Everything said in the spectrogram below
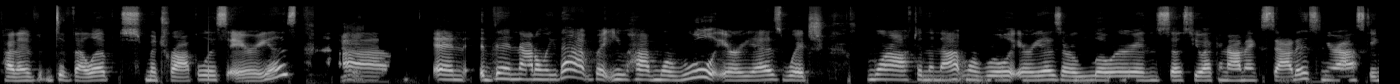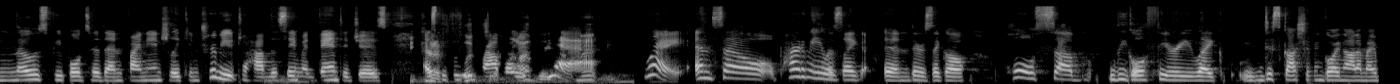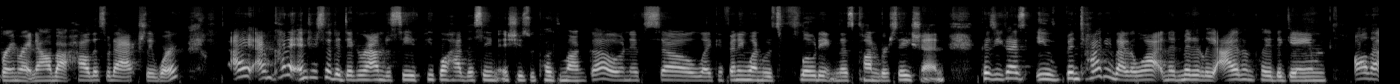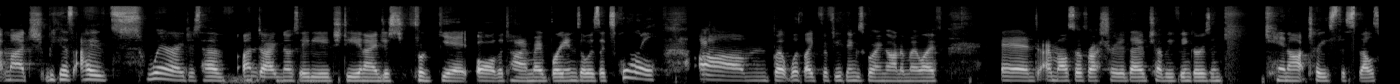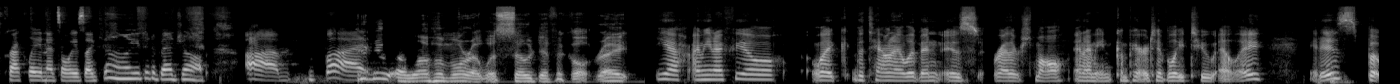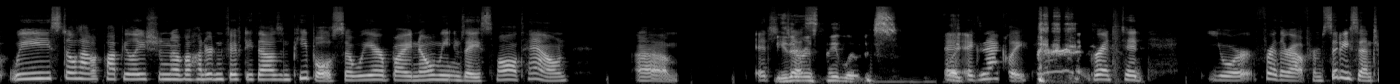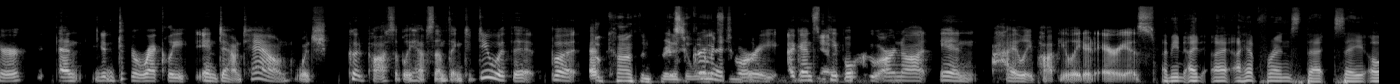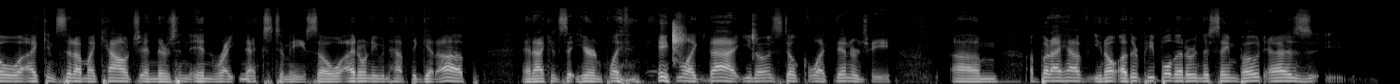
kind of developed metropolis areas. Yeah. Um, and then not only that, but you have more rural areas, which more often than not, more rural areas are lower in socioeconomic status, and you're asking those people to then financially contribute to have the same advantages as people who probably yeah. right. And so part of me was like, and there's like a whole sub legal theory like discussion going on in my brain right now about how this would actually work. I, I'm kind of interested to dig around to see if people had the same issues with Pokemon Go, and if so, like if anyone was floating this conversation, because you guys you've been talking about it a lot, and admittedly, I haven't played the game all that much because I swear I just have undiagnosed ADHD and I just forget all the time. My brain's always like squirrel, um, but with like 50 things going on in my life, and I'm also frustrated that I have chubby fingers and cannot trace the spells correctly, and it's always like, oh, you did a bad job. Um, but Who knew Alohomora was so difficult, right? Yeah, I mean, I feel like the town I live in is rather small, and I mean, comparatively to LA, it is, but we still have a population of 150,000 people, so we are by no means a small town. Um, it's Neither just, is St. Louis. Like- exactly. Granted, you're further out from city center and directly in downtown, which could possibly have something to do with it, but So concentrated. the way it seems like. discriminatory against Yeah. people who are not in highly populated areas. I mean, I, I I have friends that say, "Oh, I can sit on my couch and there's an inn right next to me, so I don't even have to get up, and I can sit here and play the game like that, you know, and still collect energy." Um, but I have, you know, other people that are in the same boat as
